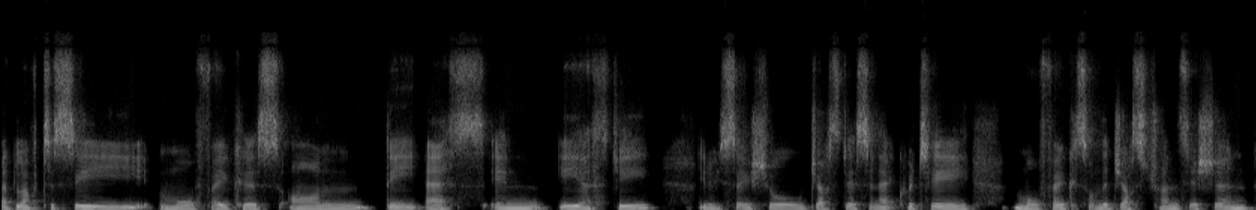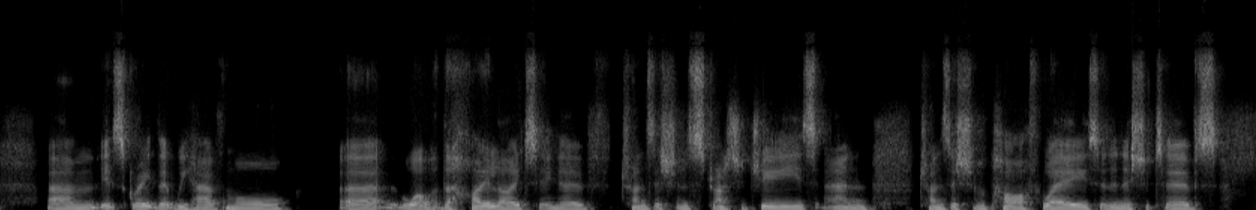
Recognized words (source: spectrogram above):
I'd love to see more focus on the S in ESG, you know, social justice and equity, more focus on the just transition. Um, it's great that we have more uh, well, the highlighting of transition strategies and transition pathways and initiatives.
